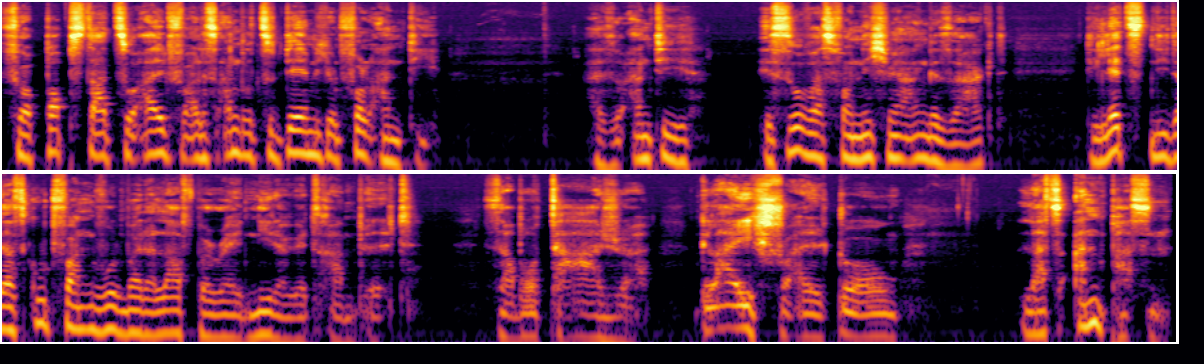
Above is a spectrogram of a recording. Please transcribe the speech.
Für Popstar zu alt, für alles andere zu dämlich und voll Anti. Also Anti ist sowas von nicht mehr angesagt. Die letzten, die das gut fanden, wurden bei der Love Parade niedergetrampelt. Sabotage, Gleichschaltung. Lass anpassen.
